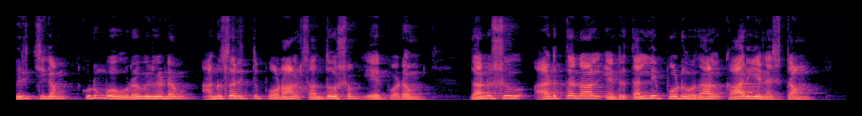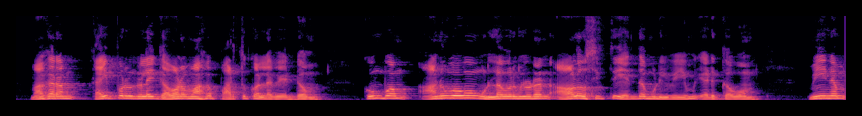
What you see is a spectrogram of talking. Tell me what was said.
விருச்சிகம் குடும்ப உறவுகளிடம் அனுசரித்து போனால் சந்தோஷம் ஏற்படும். தனுஷு அடுத்த நாள் என்று தள்ளி போடுவதால் காரிய நஷ்டம். மகரம் கைப்பொருள்களை கவனமாக பார்த்து கொள்ள வேண்டும். கும்பம் அனுபவம் உள்ளவர்களுடன் ஆலோசித்து எந்த முடிவையும் எடுக்கவும். மீனம்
